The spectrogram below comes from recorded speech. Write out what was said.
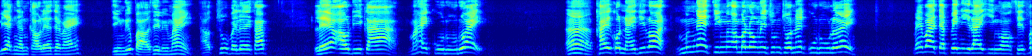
เรียกเงินเขาแล้วใช่ไหม จริงหรือเปล่าใช่หรือไม่ เอาสู้ไปเลยครับ แล้วเอาดีกามาให้กูดูด้วยเออใครคนไหนที่รอด มึงแน่จริงมึงเอามาลงในชุมชนให้กูดูเลย ไม่ว่าจะเป็นอีไรอีงอกเศษฝ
